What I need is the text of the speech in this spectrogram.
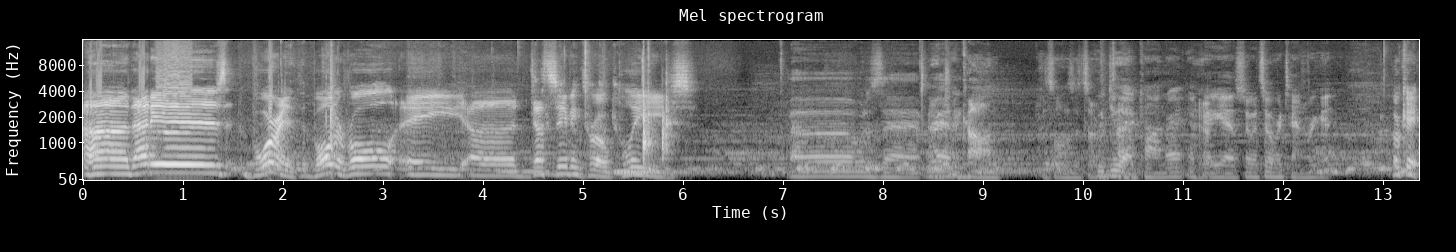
Uh, that is Borinth. Balder, roll a uh, death saving throw, please. Uh, what is that? We're Add con, as long as it's over We do 10. add con, right? Okay, yeah. So it's over ten. We're good. Okay.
